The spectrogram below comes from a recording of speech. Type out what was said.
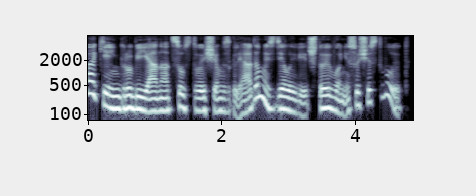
Окинь грубияна отсутствующим взглядом и сделай вид, что его не существует.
